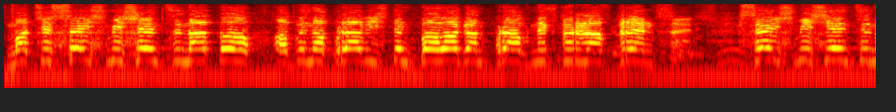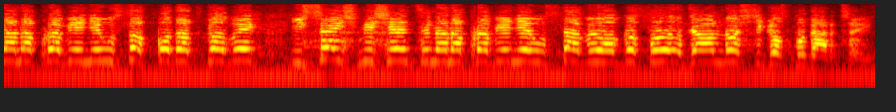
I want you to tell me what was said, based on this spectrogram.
Macie 6 miesięcy na to, aby naprawić ten bałagan prawny, który nas dręczy. 6 miesięcy na naprawienie ustaw podatkowych i 6 miesięcy na naprawienie ustawy o, gospo- o działalności gospodarczej.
